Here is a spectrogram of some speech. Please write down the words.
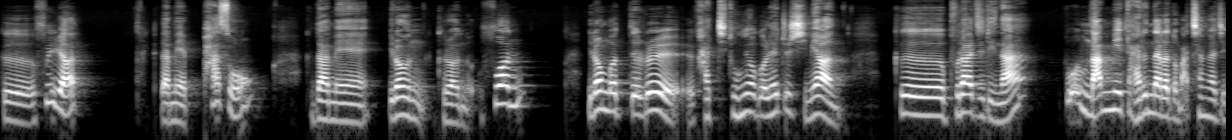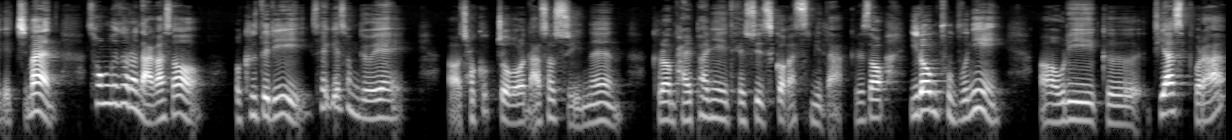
그 훈련, 그다음에 파송, 그다음에 이런 그런 후원 이런 것들을 같이 동역을 해주시면 그 브라질이나 또 남미 다른 나라도 마찬가지겠지만 선교사로 나가서 그들이 세계 선교에 어, 적극적으로 나설 수 있는 그런 발판이 될 수 있을 것 같습니다. 그래서 이런 부분이 어, 우리 그 디아스포라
